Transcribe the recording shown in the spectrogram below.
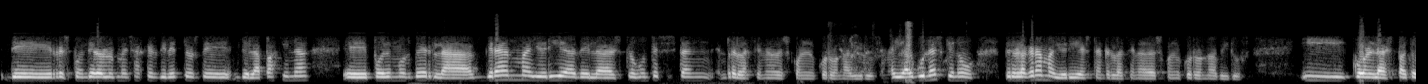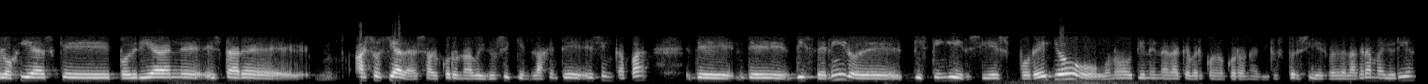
de responder a los mensajes directos de, la página, podemos ver la gran mayoría de las preguntas están relacionadas con el coronavirus. Hay algunas que no, pero la gran mayoría están relacionadas con el coronavirus y con las patologías que podrían estar asociadas al coronavirus y que la gente es incapaz de, discernir o de distinguir si es por ello o no tiene nada que ver con el coronavirus. Pero sí, es verdad, la gran mayoría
